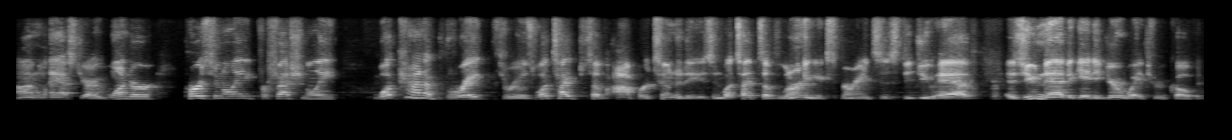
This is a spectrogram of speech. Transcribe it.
on last year. I wonder personally, professionally, what kind of breakthroughs, what types of opportunities, and what types of learning experiences did you have as you navigated your way through COVID?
